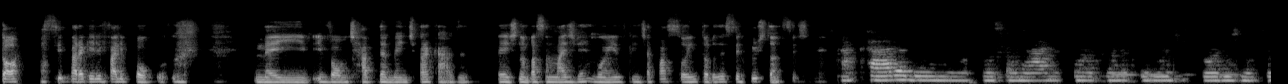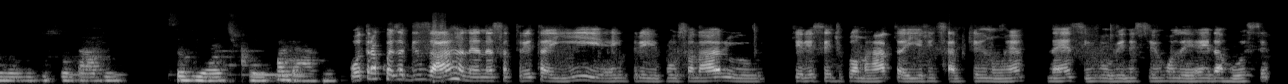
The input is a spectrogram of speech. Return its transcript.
torce para que ele fale pouco, né? E, e volte rapidamente para casa. A gente não passa mais vergonha do que a gente já passou em todas as circunstâncias. A cara do Bolsonaro colocando a coroa de flores no túmulo do soldado soviético é impagável. Outra coisa bizarra, né, nessa treta aí entre Bolsonaro querer ser diplomata e a gente sabe que ele não é, né, se envolver nesse rolê aí da Rússia,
